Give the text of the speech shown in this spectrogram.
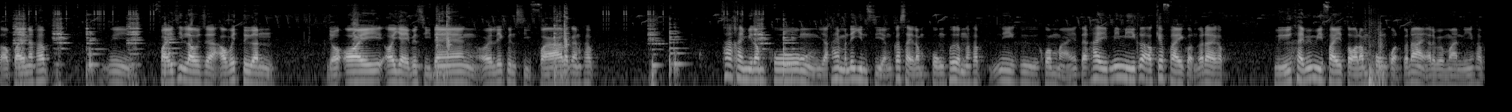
ต่อไปนะครับ นี่ไฟที่เราจะเอาไว้เตือน เดี๋ยวออยออยใหญ่เป็นสีแดง ออยเล็กเป็นสีฟ้าแล้วกันครับ ถ้าใครมีลำโพง อยากให้มันได้ยินเสียงก็ใส่ลำโพงเพิ่มนะครับ นี่คือความหมายแต่ใครไม่มีก็เอาแค่ไฟก่อนก็ได้ครับ หรือใครไม่มีไฟต่อลำโพงก่อนก็ได้อะไรประมาณนี้ครับ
